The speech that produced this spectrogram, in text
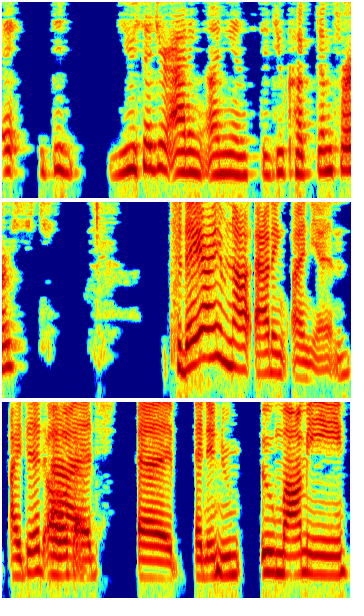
It, did you said you're adding onions? Did you cook them first? today I am not adding onion. I did Oh, okay. add a, an umami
